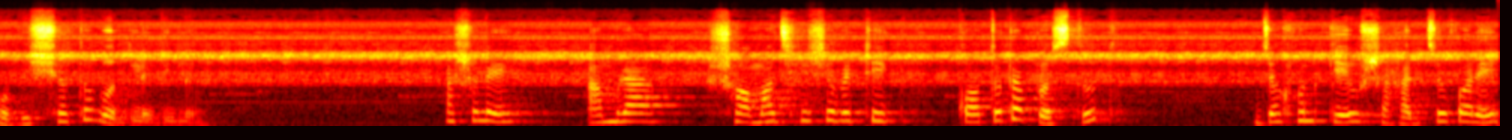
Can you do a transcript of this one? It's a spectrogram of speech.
ভবিষ্যতও বদলে দিল। আসলে আমরা সমাজ হিসেবে ঠিক কতটা প্রস্তুত? যখন কেউ সাহায্য করে,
